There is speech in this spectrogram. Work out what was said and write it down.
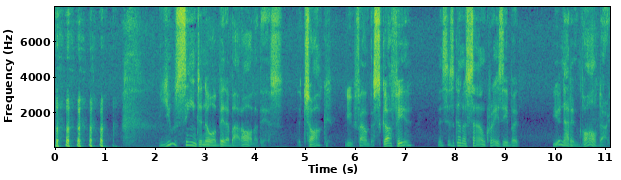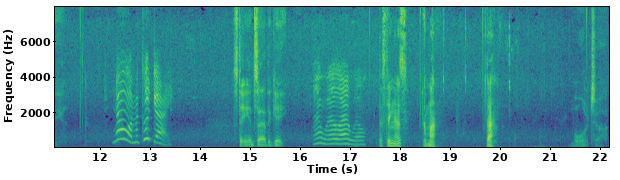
you seem to know a bit about all of this. The chalk, you found the scuff here. This is gonna sound crazy, but you're not involved, are you? No, I'm a good guy. Stay inside the gate. I will, I will. Das Ding ist, guck mal. Da. More chalk.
